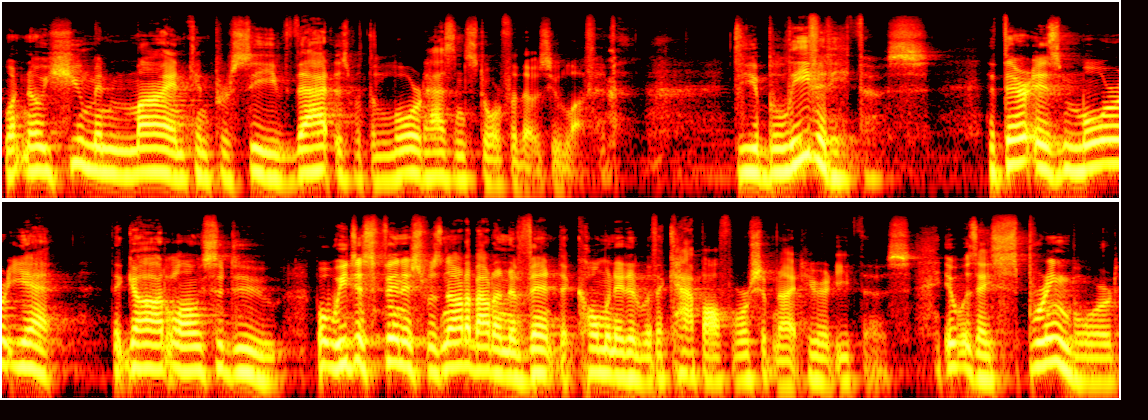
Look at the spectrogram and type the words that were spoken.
what no human mind can perceive, that is what the Lord has in store for those who love him. Do you believe it, Ethos? That there is more yet that God longs to do what we just finished was not about an event that culminated with a cap off worship night here at Ethos. It was a springboard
